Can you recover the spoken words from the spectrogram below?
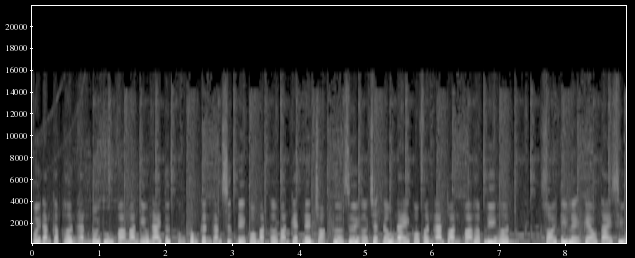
Với đẳng cấp hơn hẳn đối thủ và Man United cũng không cần gắng sức để có mặt ở bán kết nên chọn cửa dưới ở trận đấu này có phần an toàn và hợp lý hơn. Soi tỷ lệ kèo tài xỉu.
